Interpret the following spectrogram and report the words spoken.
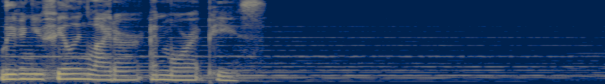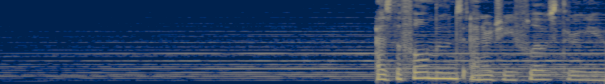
leaving you feeling lighter and more at peace. As the full moon's energy flows through you,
